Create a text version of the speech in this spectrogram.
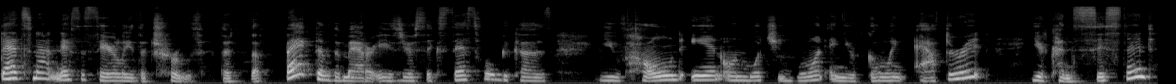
That's not necessarily the truth. The, the fact of the matter is, you're successful because you've honed in on what you want and you're going after it, you're consistent,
